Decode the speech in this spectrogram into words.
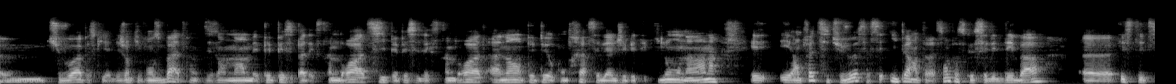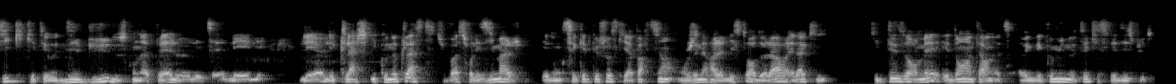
euh, tu vois, parce qu'il y a des gens qui vont se battre en se disant non, mais PP c'est pas d'extrême droite, si PP c'est d'extrême droite, ah non, PP au contraire c'est les LGBT qui l'ont, et, et, en fait, si tu veux, ça c'est hyper intéressant parce que c'est les débats euh, esthétiques qui étaient au début de ce qu'on appelle les, les, les, clashs iconoclastes, tu vois, sur les images. Et donc c'est quelque chose qui appartient en général à l'histoire de l'art et là qui, qui désormais est dans Internet, avec des communautés qui se les disputent.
